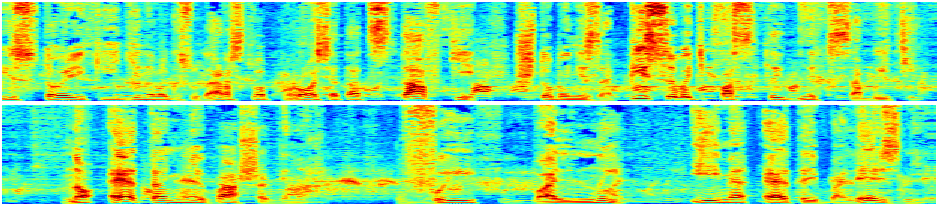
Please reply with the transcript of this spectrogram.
Историки единого государства просят отставки, чтобы не записывать постыдных событий. Но это не ваша вина. Вы больны. Имя этой болезни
